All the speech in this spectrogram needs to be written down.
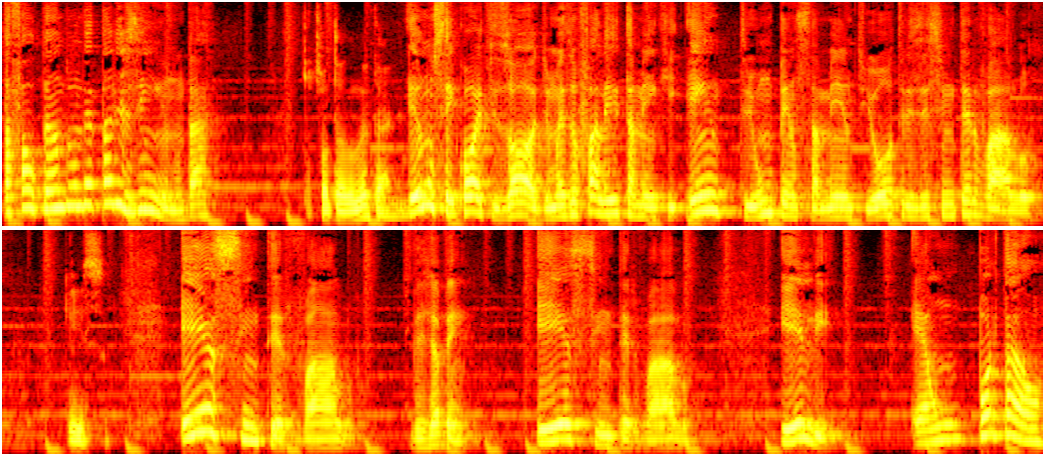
tá faltando um detalhezinho, não tá? Tá faltando um detalhe. Eu não sei qual episódio, mas eu falei também que entre um pensamento e outro existe um intervalo. Isso. Esse intervalo, veja bem, esse intervalo, ele é um portal.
